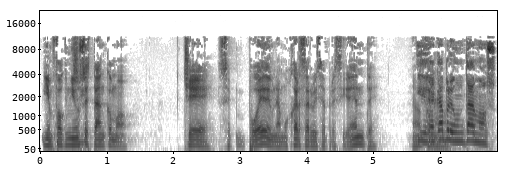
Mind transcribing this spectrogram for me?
Y en Fox News Sí. están como, che, ¿se puede una mujer ser vicepresidente? ¿No? Y de Como- acá preguntamos,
